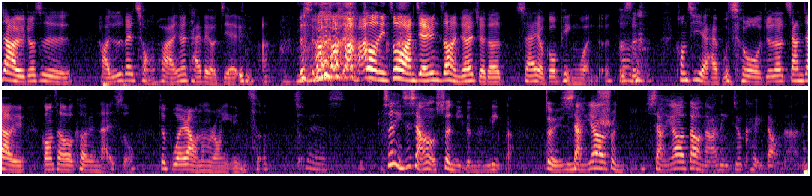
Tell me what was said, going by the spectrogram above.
较于就是好就是被宠坏，因为台北有捷运嘛，就是 做你做完捷运之后，你就会觉得实在有够平稳的，就是嗯空气也还不错。我觉得相较于公车或客运来说，就不会让我那么容易晕车。确实。所以你是想要有顺移的能力吧？对，想要瞬移。想要到哪里就可以到哪里，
